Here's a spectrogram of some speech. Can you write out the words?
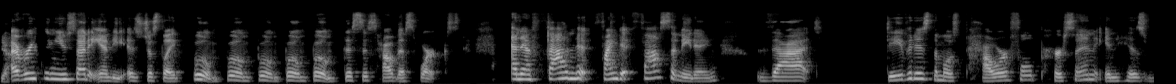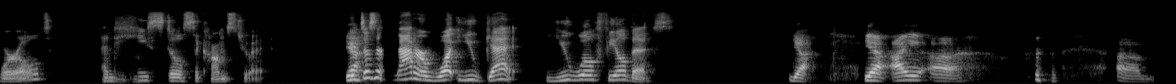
Yeah. Everything you said, Andy, is just like boom, boom, boom, boom, boom. This is how this works. And I found it find it fascinating that David is the most powerful person in his world, and Mhm. he still succumbs to it. Yeah. It doesn't matter what you get, you will feel this. Yeah, yeah. I uh, um,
